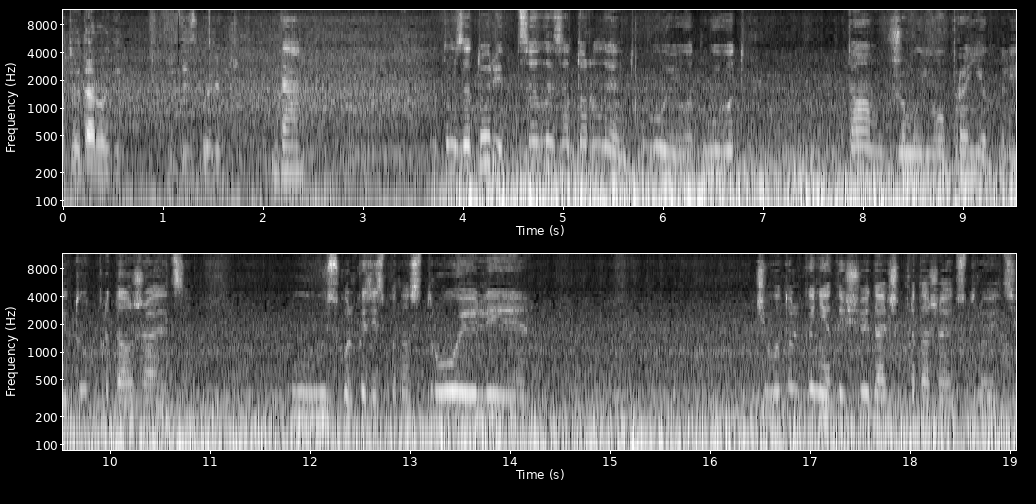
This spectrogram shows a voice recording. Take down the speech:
по той дороге. Здесь были уже. Да. В этом заторе целый затор ленд. Ой, вот мы вот там уже мы его проехали, и тут продолжается. Ой, сколько здесь понастроили. Чего только нет, еще и дальше продолжают строить.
